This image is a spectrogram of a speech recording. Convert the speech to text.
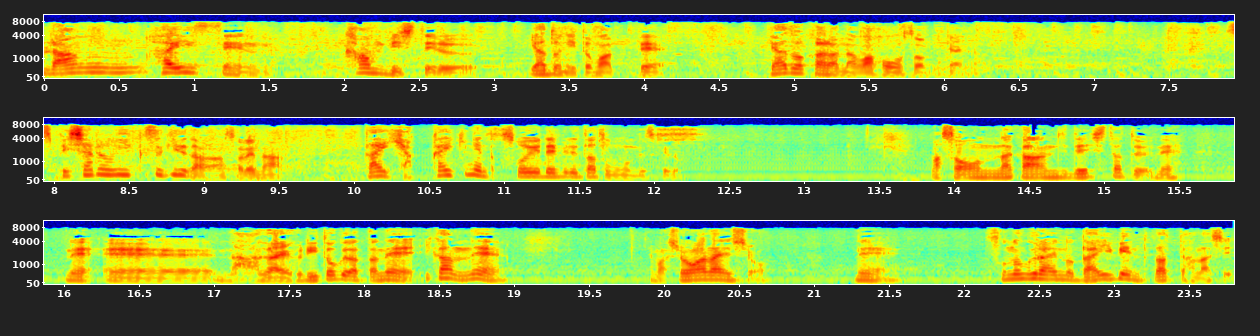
乱配線完備してる宿に泊まって、宿から生放送みたいな。スペシャルウィークすぎるだな、それな。第100回記念とかそういうレベルだと思うんですけど。まあ、そんな感じでしたというね。ね、えー、長いフリートークだったね。いかんね。まあ、しょうがないでしょ。ねそのぐらいの大イベントだって話。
